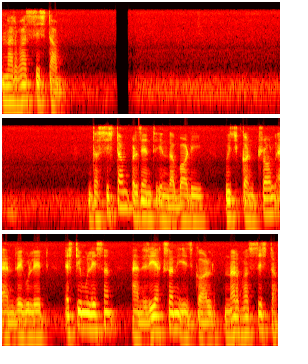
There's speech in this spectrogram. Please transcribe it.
nervous system. The system present in the body which control and regulate stimulation and reaction is called nervous system.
